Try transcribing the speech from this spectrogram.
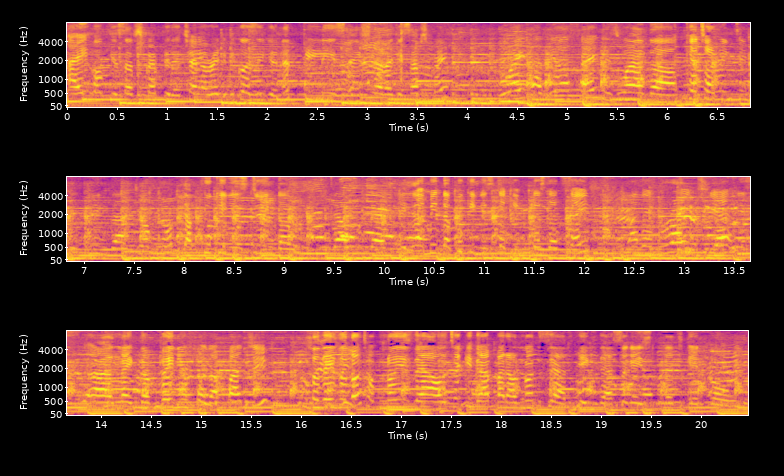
I hope you subscribe to the channel already because if you're not, please ensure that you subscribe. Right at the other side is where the catering team is doing the job. The cooking is doing the, the, the I mean the cooking is taking place that side. And then right here is uh, like the venue for the party. So there's a lot of noise there. I'll take it up, but I'll not say a thing there. So guys, let's get going.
